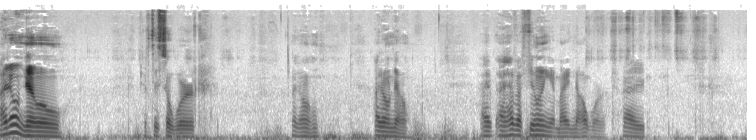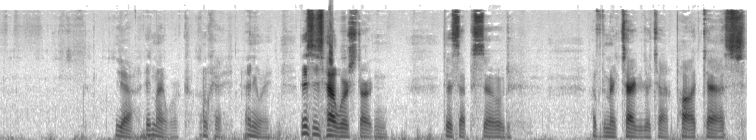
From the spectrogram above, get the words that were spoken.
I don't know if this will work. I don't. I don't know. I, I have a feeling it might not work. I. Yeah, it might work. Okay. Anyway, this is how we're starting this episode of the McTaggart Attack podcast.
